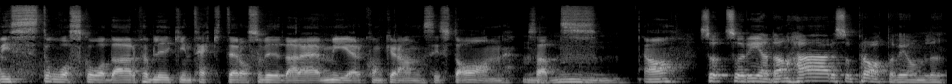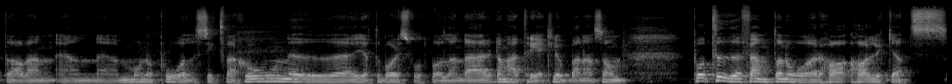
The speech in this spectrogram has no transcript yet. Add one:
visst åskådar, publikintäkter och så vidare. Mer konkurrens i stan. Så att, ja. Så, så redan här så pratar vi om lite av en, en eh, monopolsituation i eh, Göteborgsfotbollen. Där de här tre klubbarna som på 10-15 år har, har lyckats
